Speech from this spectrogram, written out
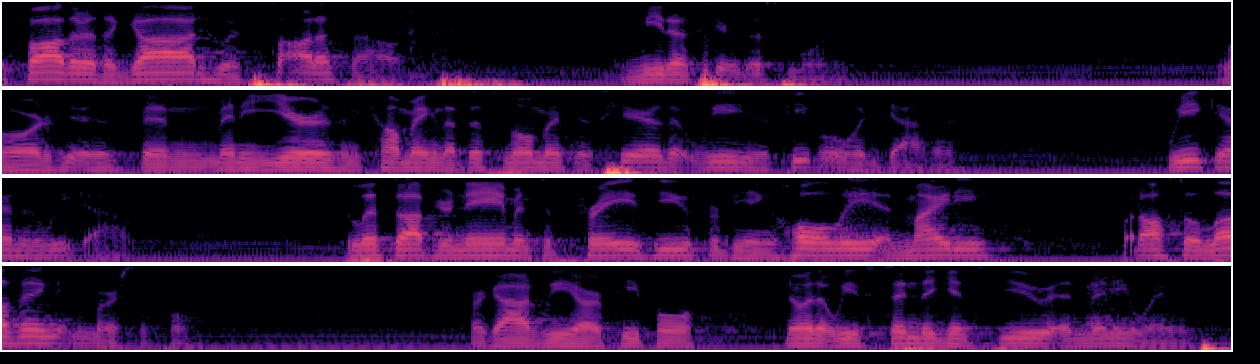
Father, the God who has sought us out to meet us here this morning. Lord, it has been many years in coming that this moment is here that we, your people, would gather week in and week out to lift up your name and to praise you for being holy and mighty, but also loving and merciful. For God, we our people know that we've sinned against you in many ways,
